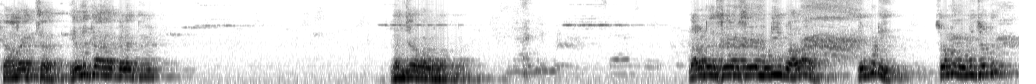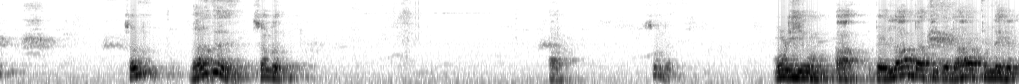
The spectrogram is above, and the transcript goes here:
கலெக்டர். எதுக்காக கலெக்டர்? லஞ்சம் வாங்கலாமா. நாட்டுக்கு சேவை செய்ய முடியுமா? எப்படி? சொல்லு ஒன்று சொல்லு. சொல்லு. வருது. சொல்லு. ஆ சொல்லு. முடியும். ஆ இப்போ எல்லாம் பார்த்தீங்கன்னா பிள்ளைகள்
